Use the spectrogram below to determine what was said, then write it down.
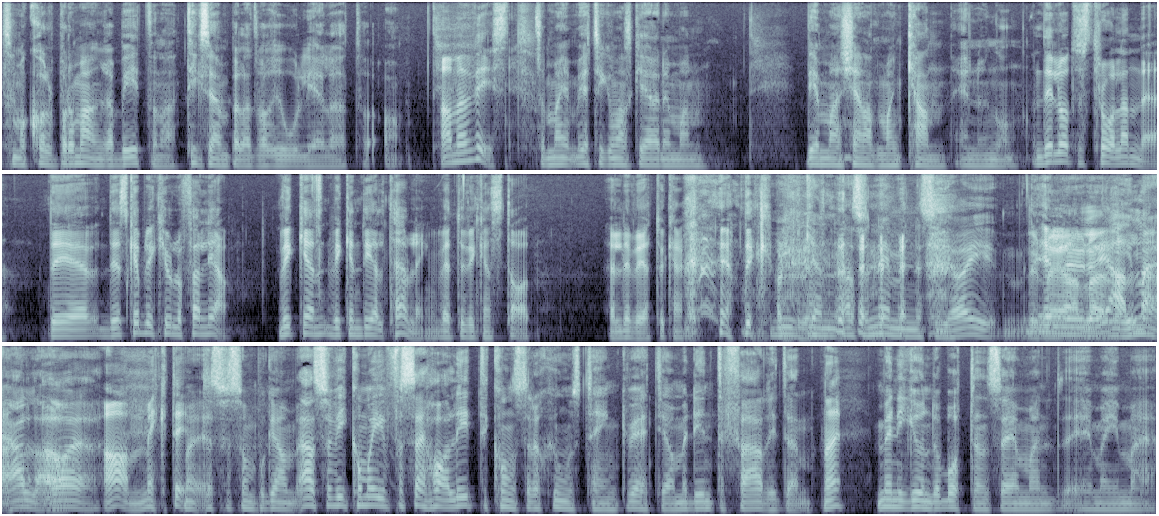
som har koll på de andra bitarna. Till exempel att vara rolig eller att ja. ja men visst. Så man, jag tycker man ska göra det man, det man känner att man kan ännu en gång. Det låter strålande. Det, det ska bli kul att följa. Vilken, vilken deltävling? Vet du vilken stad? Eller det vet du kanske? Ja, det är klart. Vilken, alltså, nej, men alltså, jag är, Du är med alla. är Jag är med alla. Ja. Ja, Ja, mäktigt. Men, alltså, som program. Alltså, vi kommer i och för sig ha lite konstellationstänk vet jag, men det är inte färdigt än. Nej. Men i grund och botten så är man, är man ju med.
